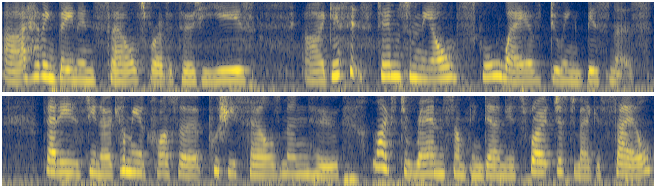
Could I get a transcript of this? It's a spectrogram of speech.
uh, having been in sales for over 30 years, I guess it stems from the old school way of doing business. That is, you know, coming across a pushy salesman who likes to ram something down your throat just to make a sale,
